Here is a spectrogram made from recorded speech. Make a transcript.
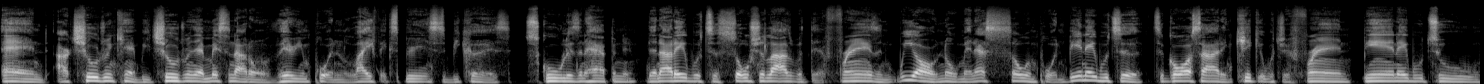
And our children can't be children. They're missing out on very important life experiences because school isn't happening. They're not able to socialize with their friends. And we all know, man, that's so important. Being able to, to go outside and kick it with your friend, being able to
